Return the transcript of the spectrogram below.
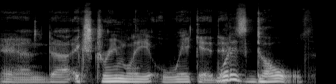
and uh, Extremely Wicked. What is gold?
